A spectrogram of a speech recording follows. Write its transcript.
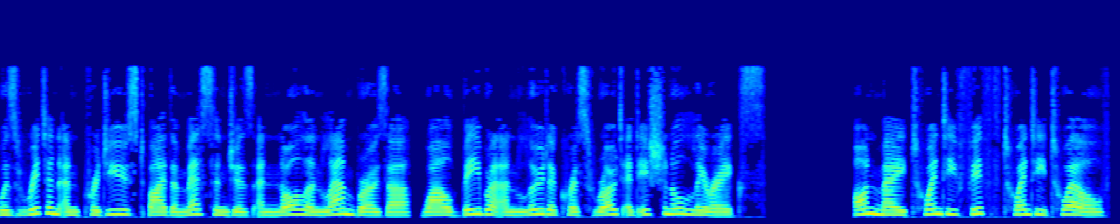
Was written and produced by The Messengers and Nolan Lambroza, while Bieber and Ludacris wrote additional lyrics. On May 25, 2012,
